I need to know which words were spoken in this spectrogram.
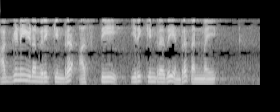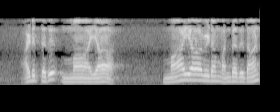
அக்னியிடம் இருக்கின்ற அஸ்தி இருக்கின்றது என்ற தன்மை. அடுத்தது மாயா. மாயாவிடம் வந்ததுதான்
